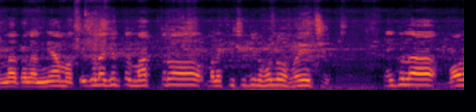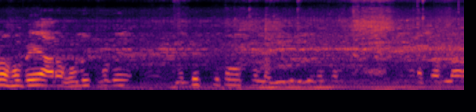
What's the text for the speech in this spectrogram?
আল্লাহ তালার নিয়ামত। এগুলা কিন্তু মাত্র মানে কিছুদিন হলো হয়েছে। এগুলা বড় হবে, আরও হলুদ হবে। মানে দেখতে চমৎকার লাগে। এগুলো দেখেন মাশাআল্লাহ।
